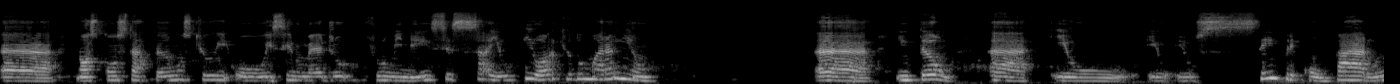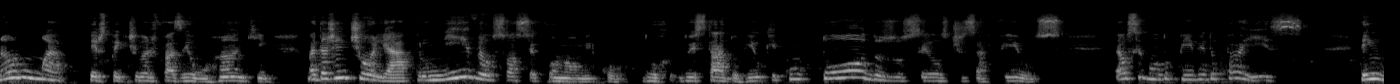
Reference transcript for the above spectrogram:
é, nós constatamos que o, ensino médio fluminense saiu pior que o do Maranhão. É, então, é, eu, eu, eu sempre comparo, não numa perspectiva de fazer um ranking, mas da gente olhar para o nível socioeconômico do, do estado do Rio, que com todos os seus desafios, é o segundo PIB do país. Tem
